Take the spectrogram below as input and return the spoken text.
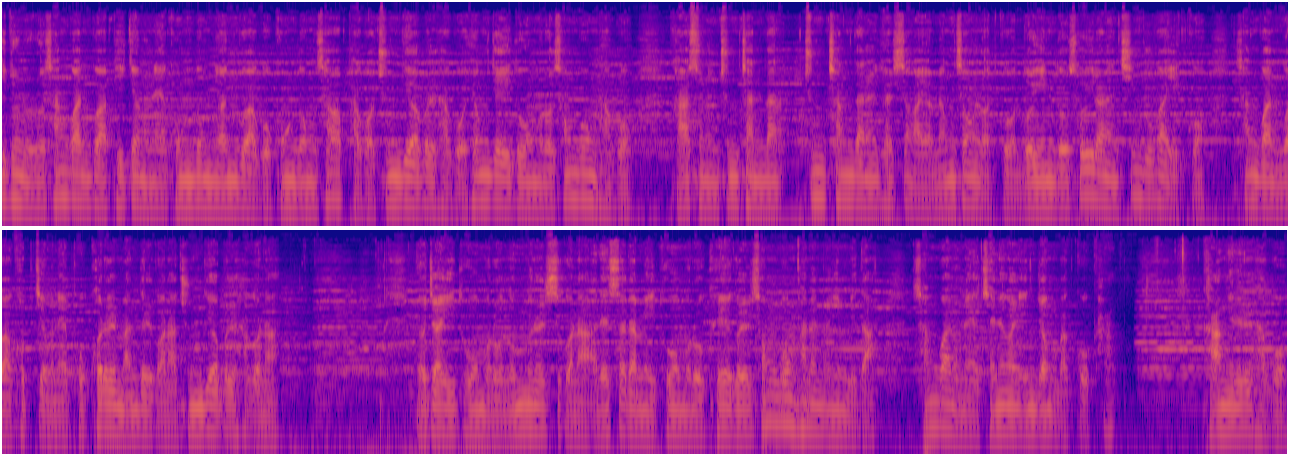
기준으로 상관과 비견운에 공동 연구하고 공동 사업하고 중기업을 하고 형제의 도움으로 성공하고 가수는 중창단, 중창단을 결성하여 명성을 얻고 노인도 소희라는 친구가 있고 상관과 겁재운에 보컬을 만들거나 중기업을 하거나 여자의 도움으로 논문을 쓰거나 아랫사람의 도움으로 계획을 성공하는 운입니다. 상관운에 재능을 인정받고 강, 강의를 하고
